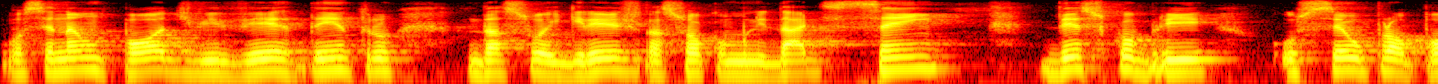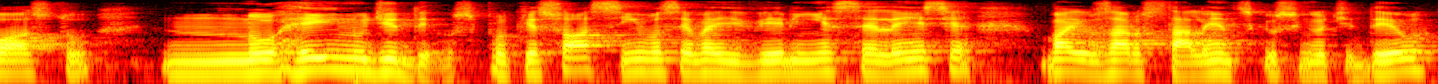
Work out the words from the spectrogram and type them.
Você não pode viver dentro da sua igreja, da sua comunidade, sem descobrir o seu propósito no reino de Deus, porque só assim você vai viver em excelência, vai usar os talentos que o Senhor te deu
